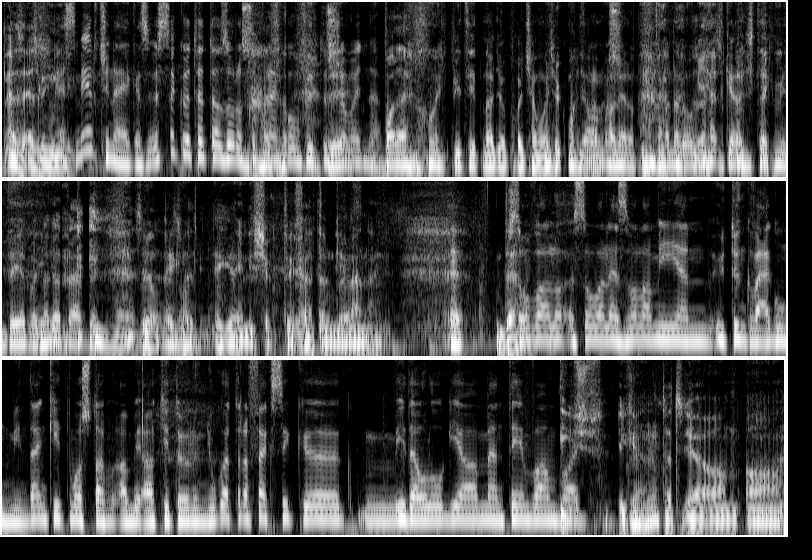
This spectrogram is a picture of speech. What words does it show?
Ez, ez még mindig... Ezt miért csinálják? Ez összeköthető az orosz-ukrán konfliktussal, vagy nem? Palermo egy picit nagyobb, hogyha mondjuk magyar most... analógiát kerestek, mint ér, vagy nagyot, de... Ez, ez, ez, igen. Én is csak tréfeltem nyilván. De szóval, hogy... szóval ez valami ilyen ütünk-vágunk mindenkit most, ami, aki tőlünk nyugatra fekszik, ideológia mentén van? Vagy? Is, igen. Uh-huh. Tehát ugye a, a,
